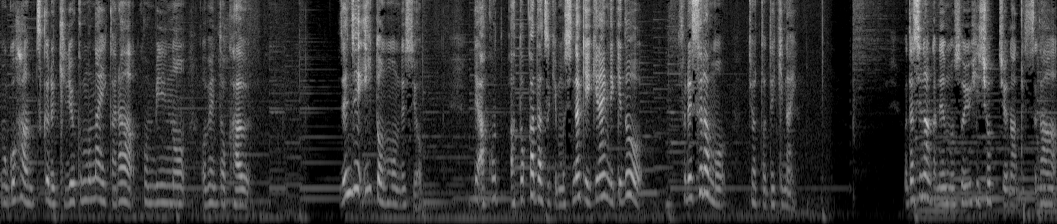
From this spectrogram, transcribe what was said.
もうご飯作る気力もないからコンビニのお弁当買う。全然いいと思うんですよ。で、後片付けもしなきゃいけないんだけど、それすらもちょっとできない。私なんかね、もうそういう日しょっちゅうなんですが、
